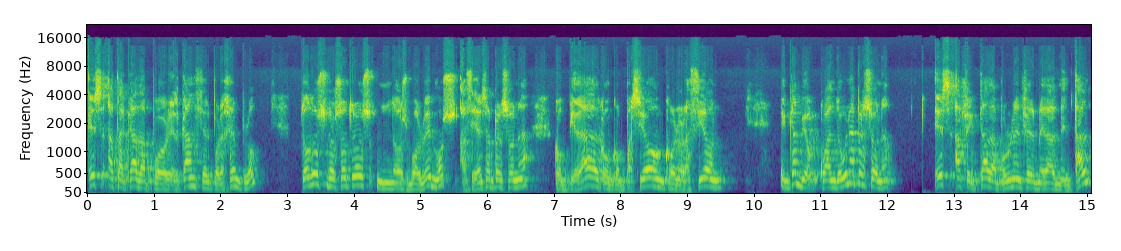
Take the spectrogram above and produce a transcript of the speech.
es atacada por el cáncer, por ejemplo, todos nosotros nos volvemos hacia esa persona con piedad, con compasión, con oración. En cambio, cuando una persona es afectada por una enfermedad mental,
